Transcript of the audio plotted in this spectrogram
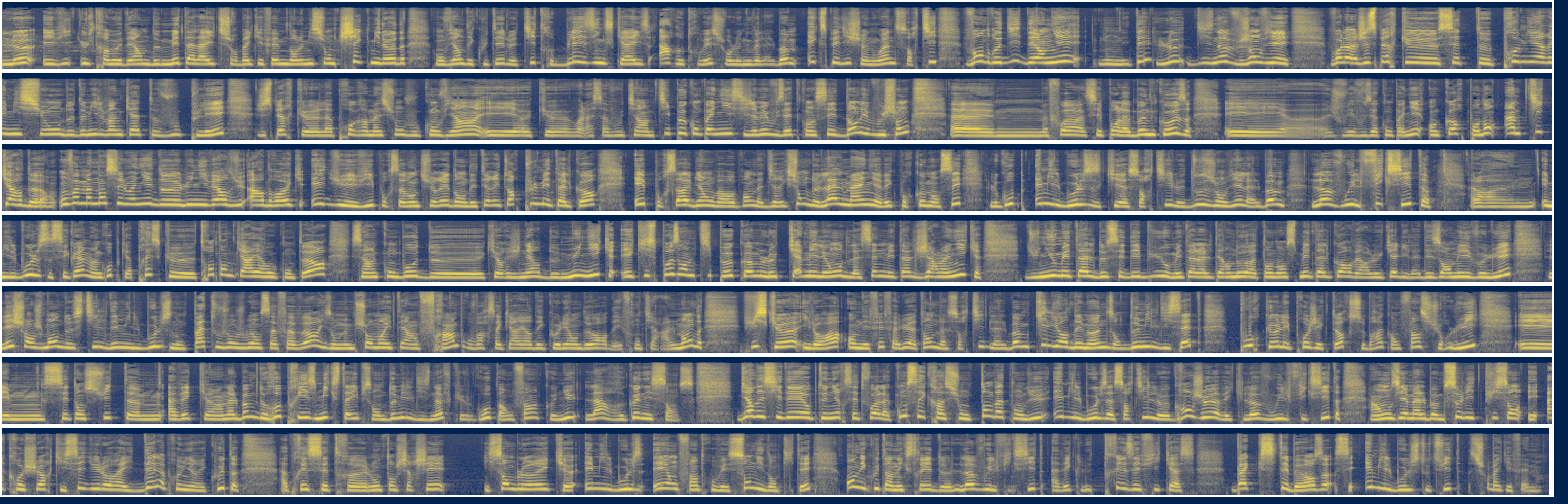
Le heavy ultra moderne de Metalite sur Bike FM dans l'émission Check Me Load. On vient d'écouter le titre Blazing Skies à retrouver sur le nouvel album Expedition One sorti vendredi dernier. On était le 19 janvier. Voilà, j'espère que cette première émission de 2024 vous plaît. J'espère que la programmation vous convient et euh, que voilà, ça vous tient un petit peu compagnie si jamais vous êtes coincé dans les bouchons. Euh, ma foi, c'est pour la bonne cause et euh, je vais vous accompagner encore pendant un petit quart d'heure. On va maintenant s'éloigner de l'univers du hard rock et du heavy pour s'aventurer dans des territoires plus metalcore et pour ça, eh bien, on va reprendre la direction de l'Allemagne avec pour commencer le groupe Emil Bulls qui a sorti le 12 janvier l'album Love Will Fix It. Alors euh, Emil Bulls, c'est quand même un groupe qui a presque 30 ans de carrière au compteur. C'est un combo qui est originaire de Munich et qui se pose un petit peu comme le caméléon de la scène métal germanique, du new metal de ses débuts au metal alterno à tendance metalcore vers lequel il a désormais évolué. Les changements de style d'Emile Bulls n'ont pas toujours joué en sa faveur, ils ont même sûrement été un frein pour voir sa carrière décoller en dehors des frontières allemandes, puisque il aura en effet fallu attendre la sortie de l'album Kill Your Demons en 2017 pour que les projecteurs se braquent enfin sur lui. Et hum, c'est ensuite hum, avec un album de reprise mixtapes en 2019 que le groupe a enfin connu la reconnaissance. Bien décidé à obtenir cette fois la consécration tant attendue, Emile Bulls a sorti le grand jeu avec Love Will Fix It, un onzième album solide, puissant et accrocheur qui séduit l'oreille dès la première écoute. Après s'être euh, longtemps cherché, il semblerait que Emile Bulls ait enfin trouvé son identité. On écoute un extrait de Love Will Fix It avec le très efficace Backstabbers. C'est Emile Bulls tout de suite sur Back FM.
